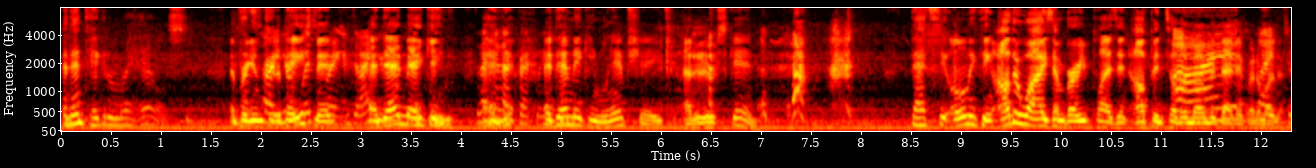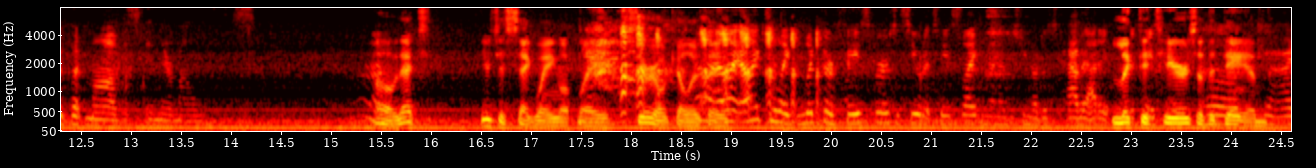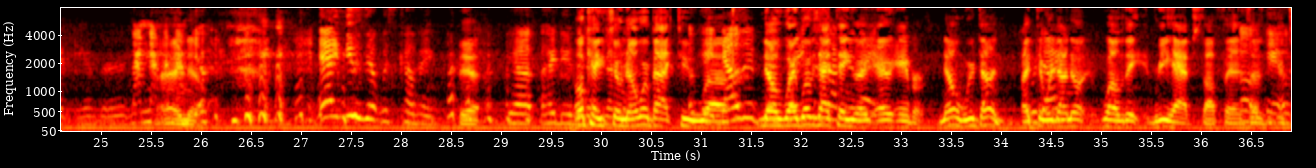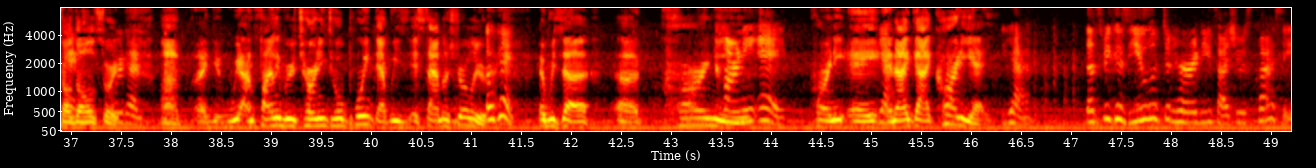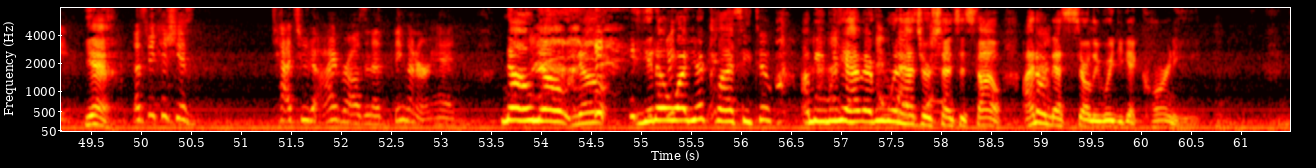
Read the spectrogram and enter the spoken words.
and then taking them to my house and bringing sorry, them to the basement I and then that? making I and, and then making lampshades out of their skin. That's the only thing. Otherwise, I'm very pleasant up until the moment that I they put like them on. to put moths in their mouths. Oh, that's you're just segueing off my serial killer thing. like, I like to like lick their face first to see what it tastes like, and then I just you know just have at it. Lick the taste tears of the oh, damned. God, Amber. Nom, nom, I know. I knew that was coming. Yeah. Yep, I knew. That Okay, so now we're back to Okay, uh, now that no. the What, was that thing, your uh. Amber? No, we're done. I We're think we're done? done. Well, the rehab stuff. And Oh, so okay, told the whole story. We're done. Uh, I- we, I'm finally returning to a point that we established earlier. Okay. It was uh, uh, Carney. Carney A. Carney A, Yeah. and I got Cartier. Yeah, that's because you looked at her and you thought she was classy. Yeah. That's because she has tattooed eyebrows and a thing on her head. No, no, no. you know what? You're classy too. I mean, when you have everyone has their sense of style. I don't necessarily where you get Carney.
